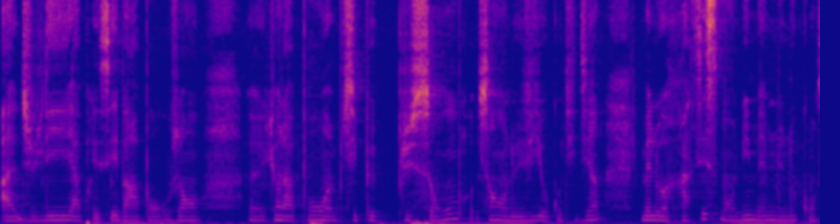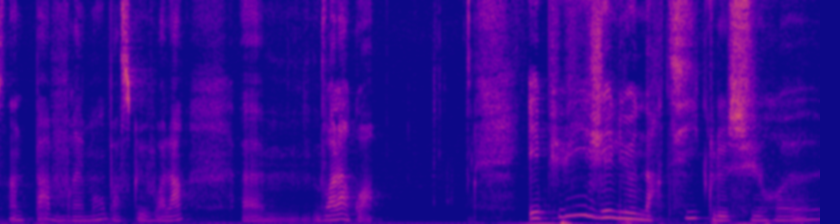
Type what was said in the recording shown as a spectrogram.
adulés, appréciés par rapport aux gens qui ont la peau un petit peu plus sombre, ça on le vit au quotidien, mais le racisme en lui-même ne nous concerne pas vraiment parce que voilà, voilà quoi. Et puis, j'ai lu un article sur euh,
